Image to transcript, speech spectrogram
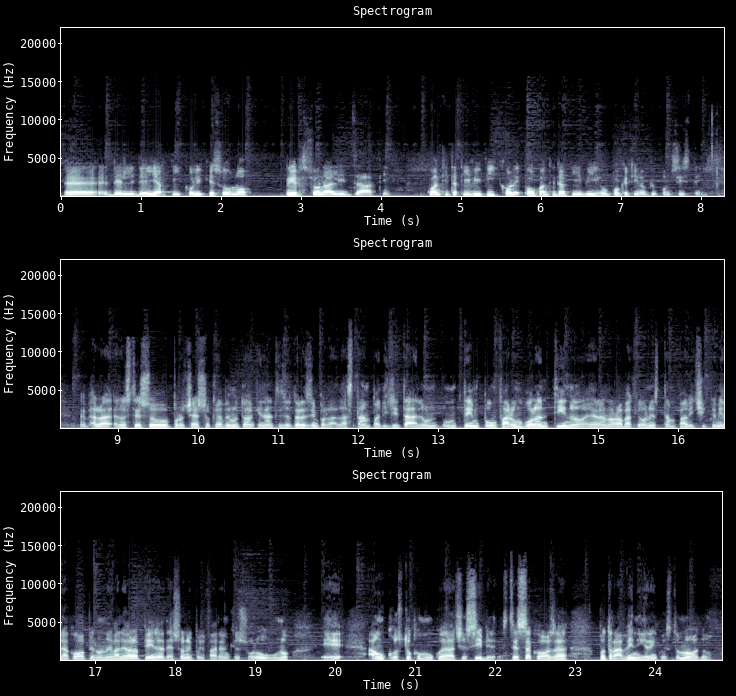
eh, del, degli articoli che sono personalizzati, quantitativi piccoli o quantitativi un pochettino più consistenti. Eh, allora, è lo stesso processo che è avvenuto anche in altri settori, ad esempio la, la stampa digitale. Un, un, tempo un fare un volantino era una roba che o ne stampavi 5.000 copie non ne valeva la pena, adesso ne puoi fare anche solo uno e a un costo comunque accessibile. Stessa cosa potrà avvenire in questo modo.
